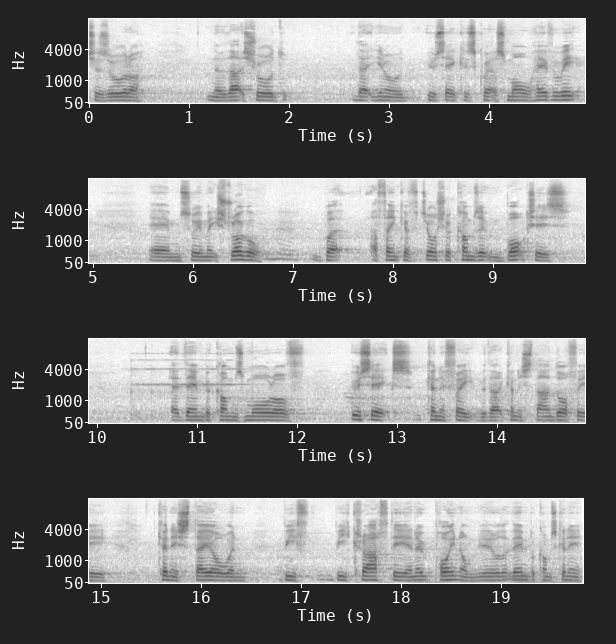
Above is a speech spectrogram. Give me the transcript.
Chisora. Now that showed that you know Usyk is quite a small heavyweight, um, so he might struggle. But I think if Joshua comes out and boxes, it then becomes more of Usyk's kind of fight with that kind of standoffy kind of style and be be crafty and outpoint him. You know that then becomes kind of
